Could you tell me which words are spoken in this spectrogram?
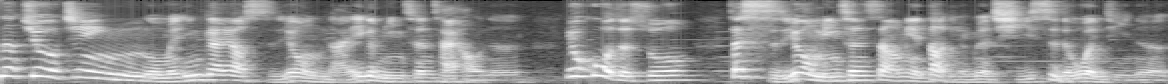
那究竟我们应该要使用哪一个名称才好呢？又或者说，在使用名称上面到底有没有歧视的问题呢？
